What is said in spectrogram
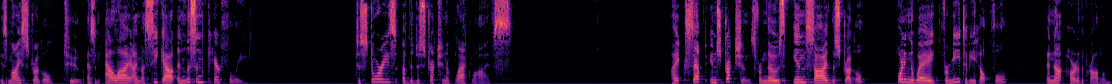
is my struggle too. As an ally, I must seek out and listen carefully to stories of the destruction of black lives. I accept instructions from those inside the struggle, pointing the way for me to be helpful and not part of the problem.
